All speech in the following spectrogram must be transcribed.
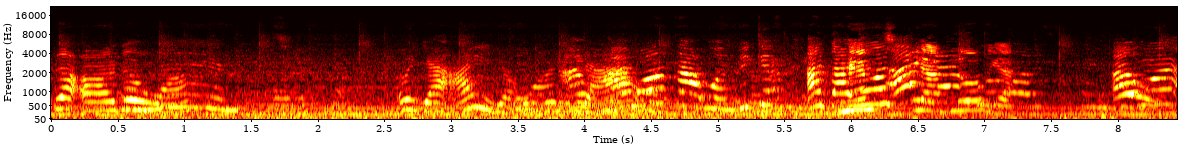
the other one. Oh yeah, I don't want that. I want that one because I mint, want, yeah, blue, yeah. I want,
